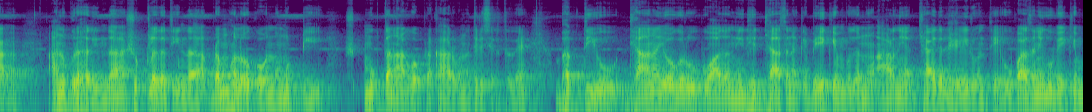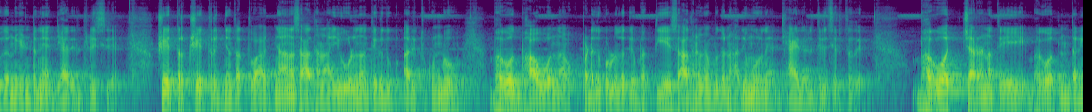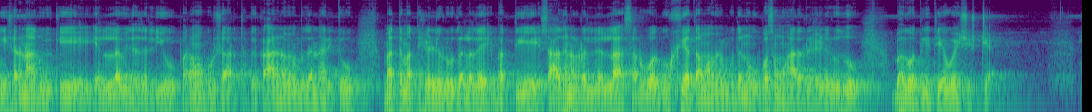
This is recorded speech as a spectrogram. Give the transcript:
ಅನುಗ್ರಹದಿಂದ ಶುಕ್ಲಗತಿಯಿಂದ ಬ್ರಹ್ಮಲೋಕವನ್ನು ಮುಟ್ಟಿ ಮುಕ್ತನಾಗುವ ಪ್ರಕಾರವನ್ನು ತಿಳಿಸಿರುತ್ತದೆ. ಭಕ್ತಿಯು ಧ್ಯಾನ ಯೋಗ ರೂಪವಾದ ನಿಧಿಧ್ಯಾಸನಕ್ಕೆ ಬೇಕೆಂಬುದನ್ನು ಆರನೇ ಅಧ್ಯಾಯದಲ್ಲಿ ಹೇಳಿರುವಂತೆ ಉಪಾಸನೆಗೂ ಬೇಕೆಂಬುದನ್ನು ಎಂಟನೇ ಅಧ್ಯಾಯದಲ್ಲಿ ತಿಳಿಸಿದೆ. ಕ್ಷೇತ್ರ, ಕ್ಷೇತ್ರಜ್ಞ ತತ್ವ, ಜ್ಞಾನ ಸಾಧನ ಇವುಗಳನ್ನು ತಿಳಿದು, ಅರಿತುಕೊಂಡು ಭಗವದ್ಭಾವವನ್ನು ಪಡೆದುಕೊಳ್ಳುವುದಕ್ಕೆ ಭಕ್ತಿಯೇ ಸಾಧನವೆಂಬುದನ್ನು ಹದಿಮೂರನೇ ಅಧ್ಯಾಯದಲ್ಲಿ ತಿಳಿಸಿರುತ್ತದೆ. ಭಗವಚ್ಚರಣತೆ ಭಗವಂತನಿಗೆ ಶರಣಾಗುವಿಕೆ ಎಲ್ಲ ವಿಧದಲ್ಲಿಯೂ ಪರಮ ಪುರುಷಾರ್ಥಕ್ಕೆ ಕಾರಣವೆಂಬುದನ್ನು ಅರಿತು ಮತ್ತೆ ಮತ್ತೆ ಹೇಳಿರುವುದಲ್ಲದೆ ಭಕ್ತಿಯೇ ಸಾಧನಗಳಲ್ಲೆಲ್ಲ ಸರ್ವ ಗುಹ್ಯತಮವೆಂಬುದನ್ನು ಉಪಸಂಹಾರದಲ್ಲಿ ಹೇಳಿರುವುದು ಭಗವದ್ಗೀತೆಯ ವೈಶಿಷ್ಟ್ಯ.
